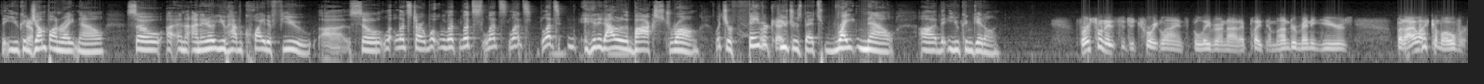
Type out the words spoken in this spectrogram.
that you can Yep. jump on right now. So uh, and, and I know you have quite a few. Uh, so let, let's start. What, let, let's let's let's let's hit it out of the box strong. What's your favorite Okay. futures bets right now uh, that you can get on? First one is the Detroit Lions. Believe it or not, I played them under many years, but I like them over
